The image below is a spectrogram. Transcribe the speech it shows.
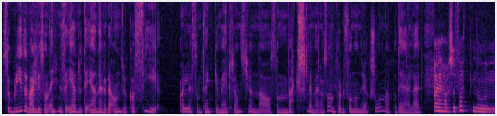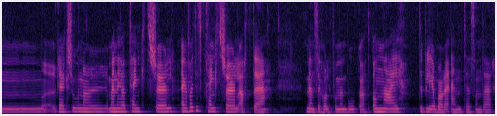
så blir det veldig sånn enten så er du det ene eller det andre. Hva sier alle som tenker mer transkjønna, og som veksler mer og sånt. Har du fått noen reaksjoner på det, eller? Og jeg har ikke fått noen reaksjoner, men jeg har tenkt sjøl Jeg har faktisk tenkt sjøl at eh, mens jeg holdt på med boka, at å nei, det blir bare en til sånn der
